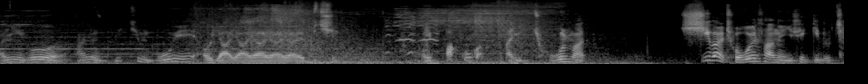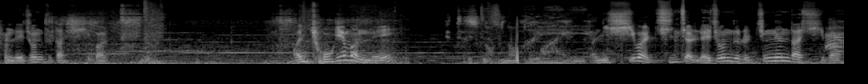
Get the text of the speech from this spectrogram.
아니 이거 아니 우리 팀 뭐해? 어 야야야야야 미친. 아니 빠꾸가 아니 저걸 맞 씨발 저걸 사네 이 새끼도. 참 레전드다 씨발. 아니 저게 맞네. 아니 씨발 진짜 레전드를 찍는다 씨발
